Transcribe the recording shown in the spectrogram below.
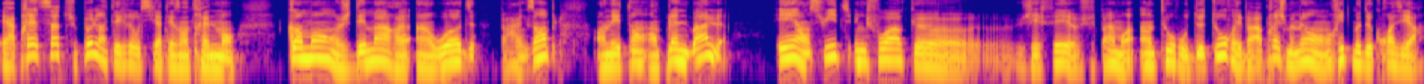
Et après, ça, tu peux l'intégrer aussi à tes entraînements. Comment je démarre un WOD, par exemple, en étant en pleine balle, et ensuite, une fois que j'ai fait, je sais pas moi, un tour ou deux tours, et ben après, je me mets en rythme de croisière.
